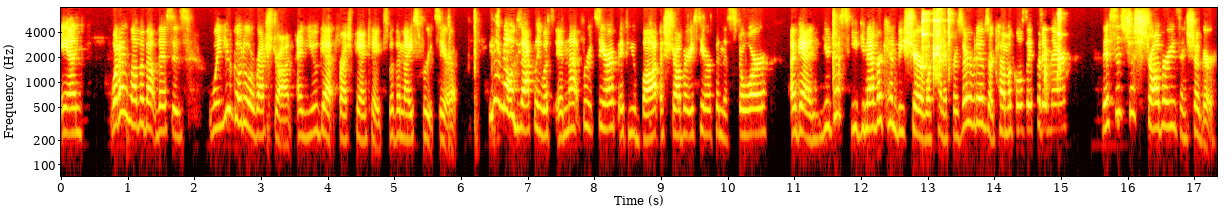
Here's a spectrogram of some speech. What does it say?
And what I love about this is when you go to a restaurant and you get fresh pancakes with a nice fruit syrup, you don't know exactly what's in that fruit syrup. If you bought a strawberry syrup in the store, again, you just, you never can be sure what kind of preservatives or chemicals they put in there. This is just strawberries and sugar.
